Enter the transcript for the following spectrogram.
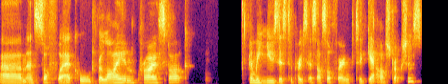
um, and software called Relion, cryoSPARC, and we use this to process our software and to get our structures.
